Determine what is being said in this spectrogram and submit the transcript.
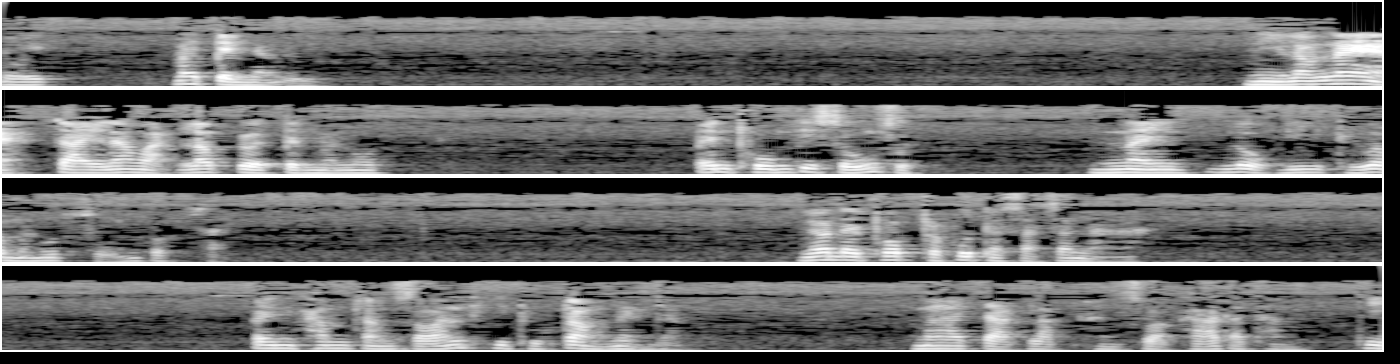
โดย ไม่เป็นอย่างอื่น นี่เราแน่ใจแล้วว่าเราเกิดเป็นมนุษย์ เป็นภูมิที่สูงสุด ในโลกนี้ถือว่ามนุษย์สูงกว่าสัตว์แล้วได้พบพระพุทธศาสนา เป็นคำสั่งสอนที่ถูกต้องแม่นยำมาจากหลักแห่งสวขาตธรรมที่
